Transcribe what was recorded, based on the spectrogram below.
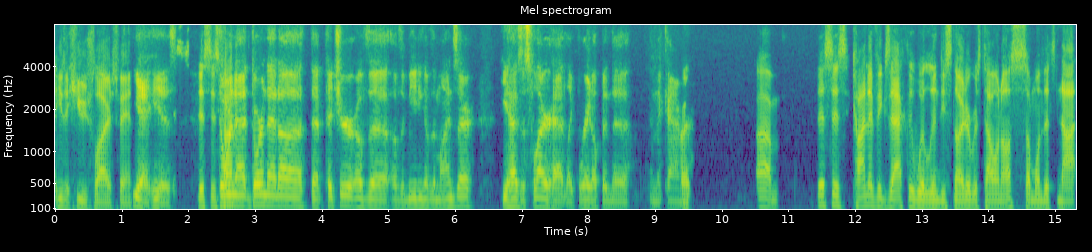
he's a huge Flyers fan. yeah, he is. This is during kind of that during that uh that picture of the of the meeting of the minds there, he has his flyer hat like right up in the in the camera. um, this is kind of exactly what Lindy Snider was telling us. Someone that's not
